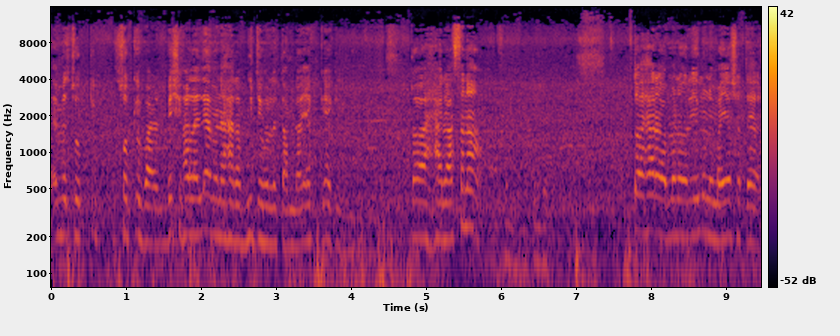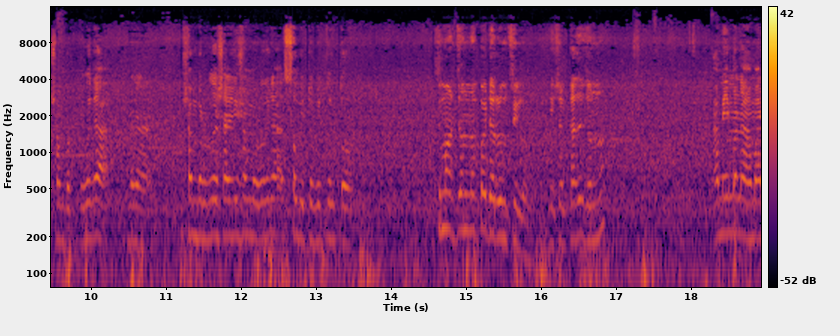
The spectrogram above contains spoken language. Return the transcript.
এমনি চোখটি চোখকে বা- বেশি ফালাইলে মানে হারা বুঝতে বলে তো আমরা এক একই তো হারা আছে না? তো হারা মানে এই মনে মাইয়ার সাথে সম্পর্ক করে মানে সম্পর্ক শারীরিক সম্পর্ক করে ছবি টবি তুলতো। তোমার জন্য কয়টা রুম ছিল এইসব কাজের জন্য? আমি মানে আমার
